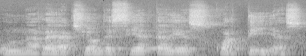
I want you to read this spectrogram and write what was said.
una redacción de 7 a 10 cuartillas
